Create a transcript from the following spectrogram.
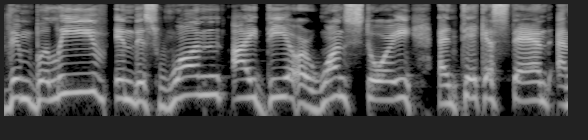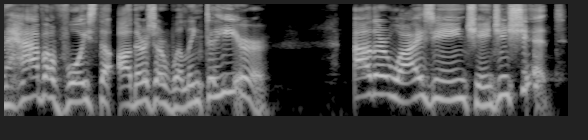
then believe in this one idea or one story and take a stand and have a voice that others are willing to hear. Otherwise, you ain't changing shit.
